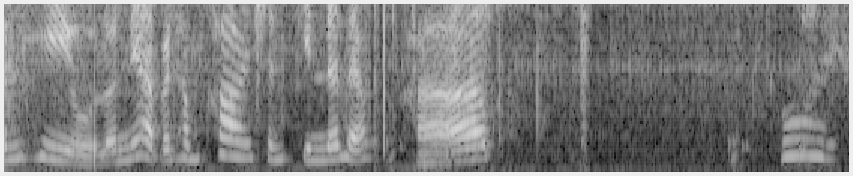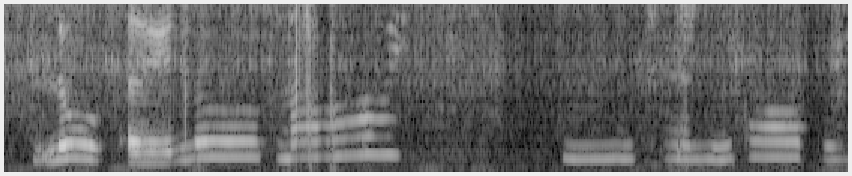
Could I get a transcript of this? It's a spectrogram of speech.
ฉันหิวแล้วเนี่ยไปทำข้าวให้ฉันกินได้แล้วครับโอ้ยลูกเอ๋ยลูกน้อยฉันก็เป็น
